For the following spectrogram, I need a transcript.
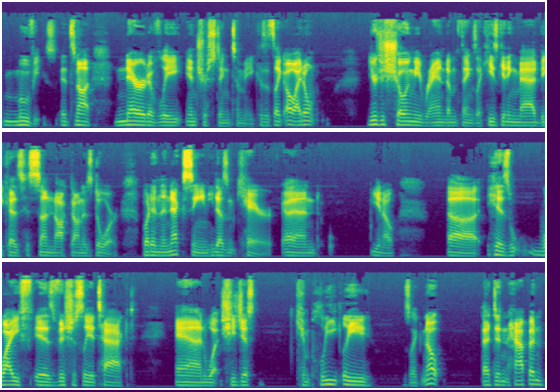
movies. It's not narratively interesting to me because it's like, oh, I don't. You're just showing me random things. Like he's getting mad because his son knocked on his door, but in the next scene he doesn't care, and you know, uh, his wife is viciously attacked, and what she just completely was like, nope, that didn't happen.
